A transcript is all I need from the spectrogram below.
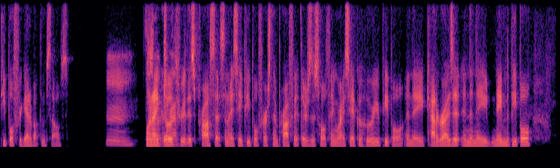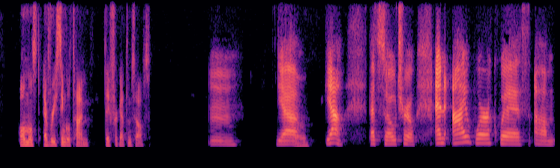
people forget about themselves. Mm, when so i go true. through this process and i say people first then profit there's this whole thing where i say okay who are your people? And they categorize it and then they name the people. Almost every single time they forget themselves. Mm, yeah. So, yeah, that's so true. And I work with um,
